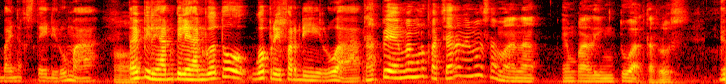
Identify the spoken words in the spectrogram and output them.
banyak stay di rumah. Oh. Tapi pilihan-pilihan gue tuh gue prefer di luar. Tapi emang lu pacaran emang sama anak yang paling tua terus?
